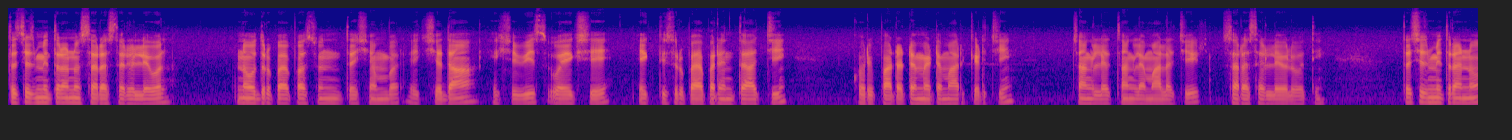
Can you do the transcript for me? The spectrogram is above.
तसेच मित्रांनो सरासरी लेवल नव्वद रुपयापासून ते शंभर एकशे दहा एकशे वीस व एकशे एकतीस रुपयापर्यंत आजची खोरीपाटा टोमॅटो मार्केटची चांगल्या चांगल्या मालाची सरासरी लेवल होती. तसेच मित्रांनो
